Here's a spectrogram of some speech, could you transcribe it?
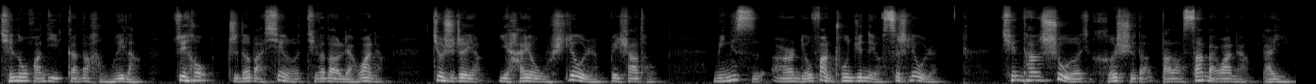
乾隆皇帝感到很为难，最后只得把限额提高到两万两。就是这样，也还有五十六人被杀头，明死而流放充军的有四十六人。清贪数额核实的达到三百万两白银。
